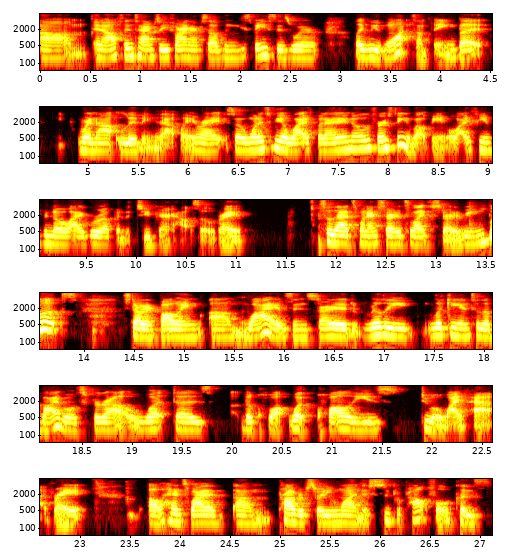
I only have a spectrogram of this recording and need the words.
Um, and oftentimes we find ourselves in these spaces where like we want something, but we're not living that way, right? So I wanted to be a wife, but I didn't know the first thing about being a wife, even though I grew up in a two parent household, right? So that's when I started to like started reading books, started following um, wives, and started really looking into the Bible to figure out what does the what qualities do a wife have, right? Oh, hence why um, Proverbs thirty one is super powerful because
